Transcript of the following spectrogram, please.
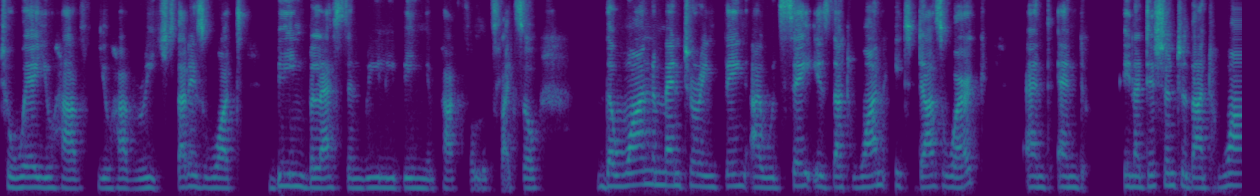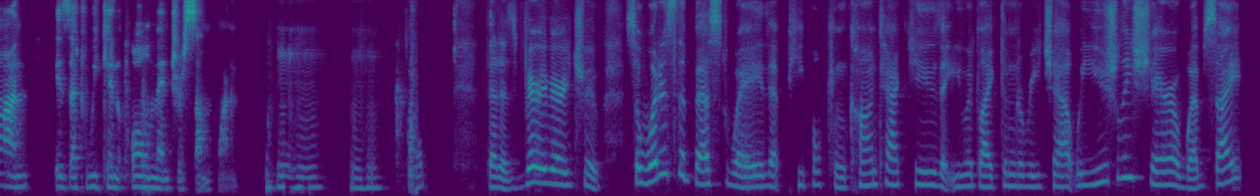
to where you have you have reached. That is what being blessed and really being impactful looks like. So the one mentoring thing i would say is that one it does work. And and in addition to that one is that we can all mentor someone. Mm-hmm, mm-hmm. That is very, very true. So, what is the best way that people can contact you that you would like them to reach out? We usually share a website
